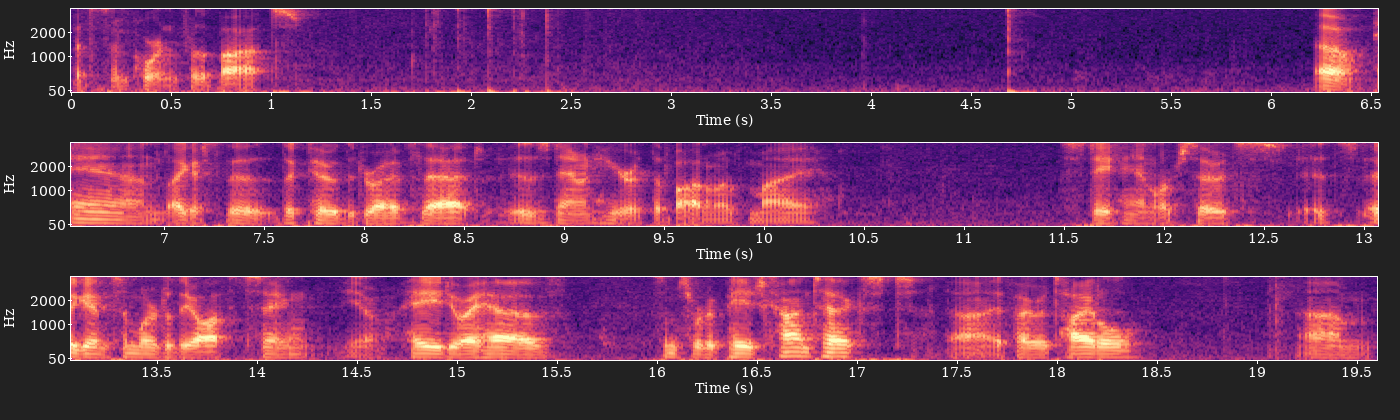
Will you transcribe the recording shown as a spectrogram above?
but it's important for the bots. Oh, and I guess the, the code that drives that is down here at the bottom of my state handler. So it's it's again similar to the auth saying, you know, hey, do I have some sort of page context? Uh, if I have a title, um,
